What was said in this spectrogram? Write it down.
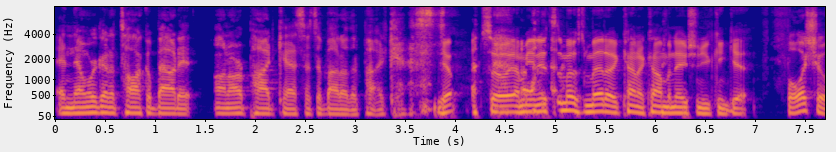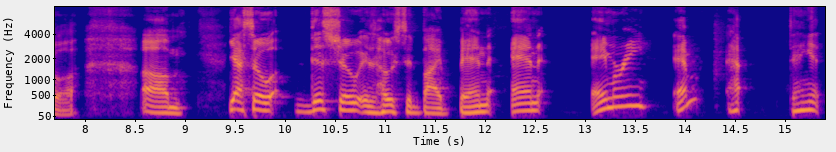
and then we're going to talk about it on our podcast that's about other podcasts. Yep. So, I mean, it's the most meta kind of combination you can get. For sure. Um, yeah, so this show is hosted by Ben and Amory. Em? Ha- dang it.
